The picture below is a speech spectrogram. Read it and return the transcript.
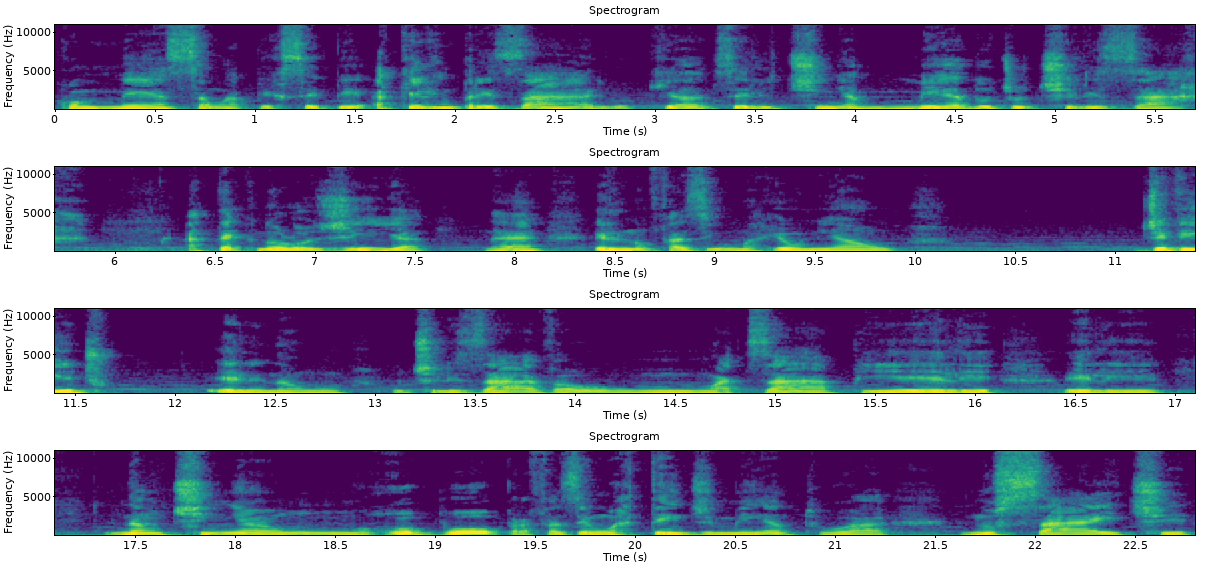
começam a perceber aquele empresário que antes ele tinha medo de utilizar a tecnologia, né? Ele não fazia uma reunião de vídeo, ele não utilizava um WhatsApp, ele, ele não tinha um robô para fazer um atendimento a, no site,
